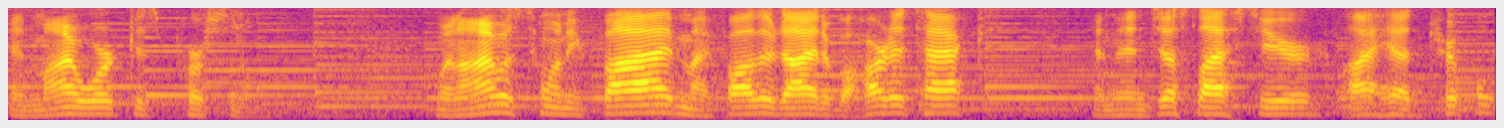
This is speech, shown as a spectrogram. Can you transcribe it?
And my work is personal. When I was 25, my father died of a heart attack, and then just last year, I had triple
